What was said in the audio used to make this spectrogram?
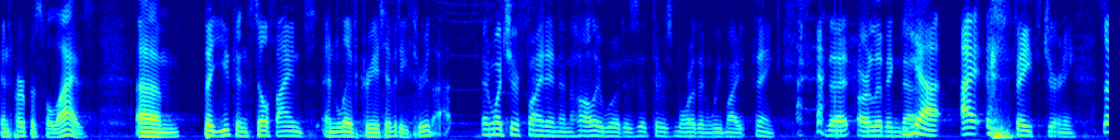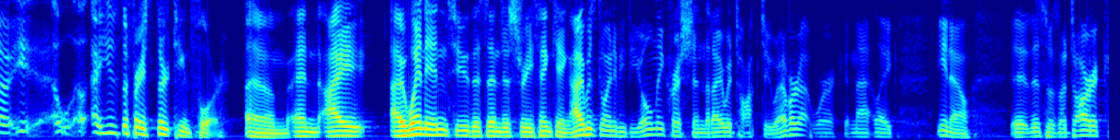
and purposeful lives. Um, but you can still find and live creativity through that. And what you're finding in Hollywood is that there's more than we might think that are living that yeah, I, faith journey. So I use the phrase 13th floor. Um, and I, I went into this industry thinking I was going to be the only Christian that I would talk to ever at work, and that, like, you know, this was a dark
